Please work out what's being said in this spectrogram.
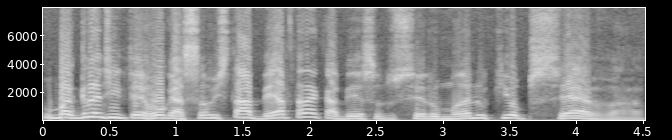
Uma grande interrogação está aberta na cabeça do ser humano que observa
